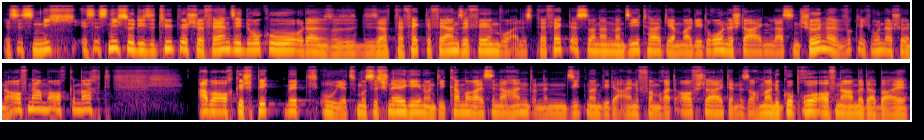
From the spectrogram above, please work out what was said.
es ist nicht, es ist nicht so diese typische Fernsehdoku oder so dieser perfekte Fernsehfilm, wo alles perfekt ist, sondern man sieht halt, die haben mal die Drohne steigen lassen, schöne, wirklich wunderschöne Aufnahmen auch gemacht aber auch gespickt mit, oh, jetzt muss es schnell gehen und die Kamera ist in der Hand und dann sieht man, wie der eine vom Rad aufsteigt, dann ist auch mal eine GoPro-Aufnahme dabei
